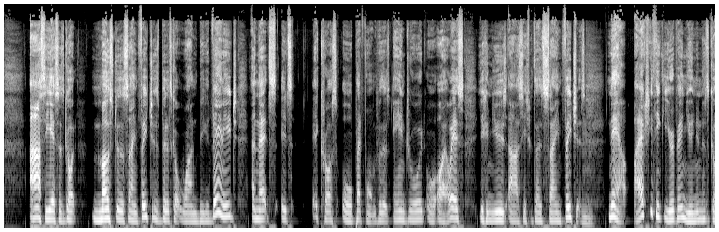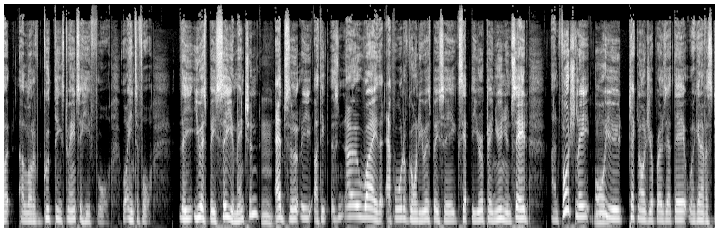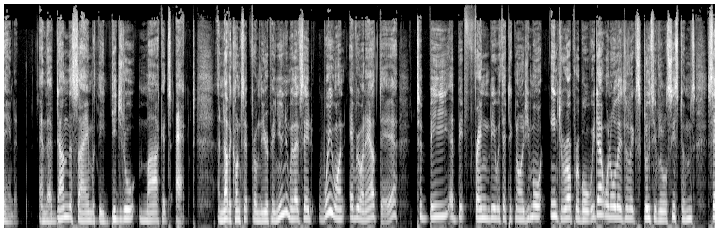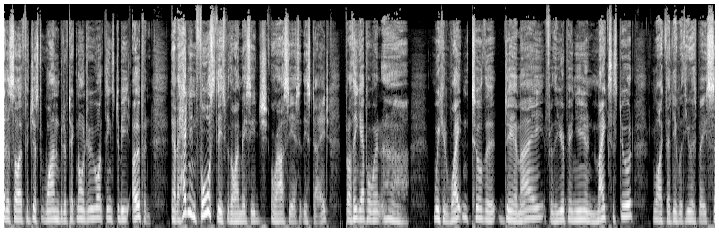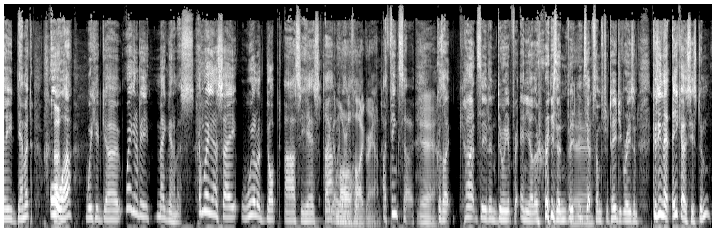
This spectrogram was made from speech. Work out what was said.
RCS has got most of the same features, but it's got one big advantage, and that's it's across all platforms, whether it's Android or iOS, you can use RCS with those same features. Mm. Now, I actually think the European Union has got a lot of good things to answer here for, or answer for. The USB C you mentioned, mm. absolutely. I think there's no way that Apple would have gone to USB C except the European Union said, unfortunately, all mm. you technology operators out there, we're going to have a standard. And they've done the same with the Digital Markets Act, another concept from the European Union where they've said, we want everyone out there to be a bit friendly with their technology, more interoperable. We don't want all these little exclusive little systems set aside for just one bit of technology. We want things to be open. Now, they hadn't enforced this with iMessage or RCS at this stage, but I think Apple went, oh, we could wait until the DMA from the European Union makes us do it, like they did with USB C, damn it. Or we could go, we're going to be magnanimous and we're going to say, we'll adopt RCS. Take the moral wonderful? high ground. I think so. Yeah. Because I can't see them doing it for any other reason but Yeah. except some strategic reason. Because in that ecosystem,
